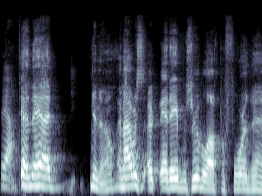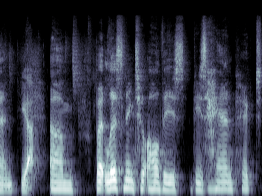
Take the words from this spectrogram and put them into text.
Yeah. and they had, you know, and I was at, at Abrams Rubaloff before then. Yeah. Um, but listening to all these these handpicked,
